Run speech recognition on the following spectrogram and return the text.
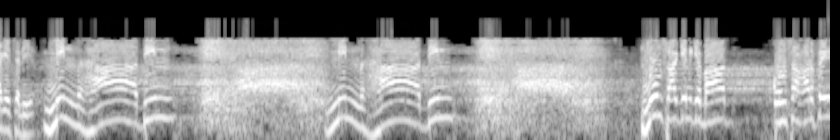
آگے چلیے. من ہادن من ہادن نون ساکن کے بعد کون سا حرف ہے؟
